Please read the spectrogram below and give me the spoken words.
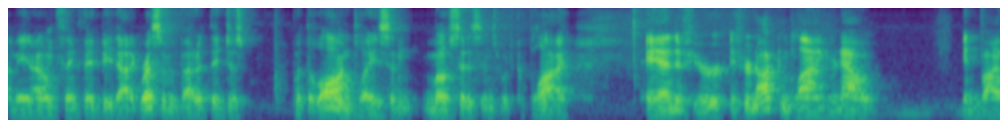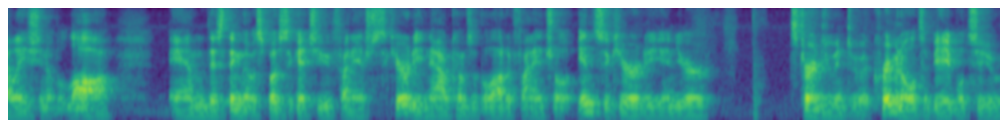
I mean, I don't think they'd be that aggressive about it. They'd just put the law in place, and most citizens would comply. And if you're if you're not complying, you're now in violation of a law. And this thing that was supposed to get you financial security now comes with a lot of financial insecurity, and you're it's turned you into a criminal to be able to,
